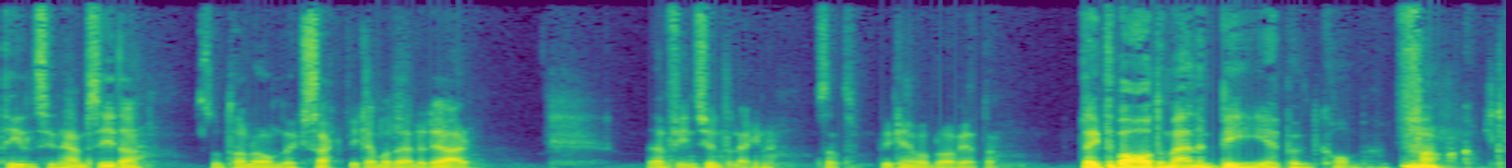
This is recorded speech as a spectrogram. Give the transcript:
till sin hemsida som talar om exakt vilka modeller det är. Den finns ju inte längre, så att det kan ju vara bra att veta. Tänkte bara ha domänen be.com. Fan vad coolt.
